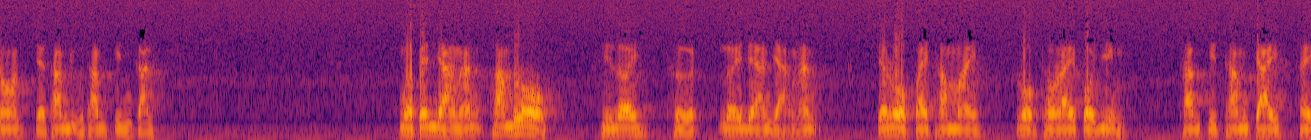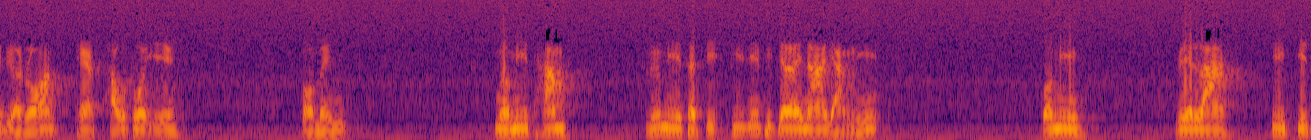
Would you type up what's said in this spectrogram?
นอน จะทำอยู่ทำกินกัน เมื่อเป็นอย่างนั้นความโลภที่เลยเถิดเลยแดนอย่างนั้น จะโลภไปทำไม โลภเท่าไรก็ยิ่งทำจิตทำใจให้เดือดร้อนแผดเผาตัวเอง ก็ไม่เมื่อมีธรรม หรือมีสติพิจิพิจารณาอย่างนี้ ก็มีเวลาที่จิต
